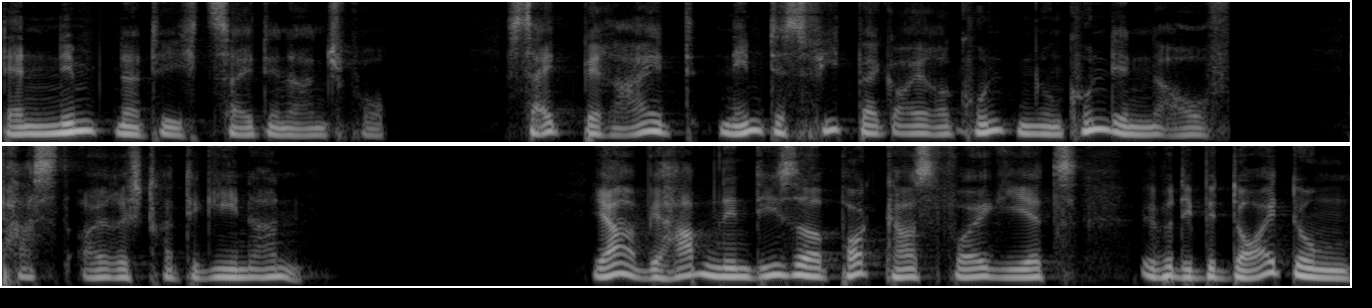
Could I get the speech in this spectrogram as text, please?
der nimmt natürlich Zeit in Anspruch. Seid bereit, nehmt das Feedback eurer Kunden und Kundinnen auf, passt eure Strategien an. Ja, wir haben in dieser Podcast-Folge jetzt über die Bedeutung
